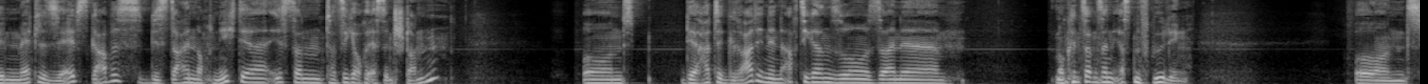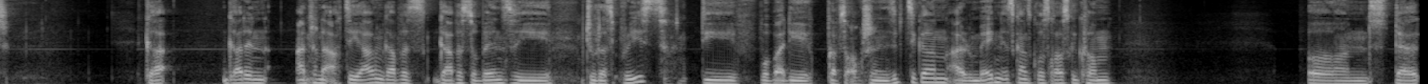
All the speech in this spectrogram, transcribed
den Metal selbst gab es bis dahin noch nicht. Der ist dann tatsächlich auch erst entstanden. Und der hatte gerade in den 80ern so seine, man könnte sagen, seinen ersten Frühling. Und gerade in Anfang der 80er Jahren gab es, gab es so Bands wie Judas Priest, die, wobei die gab es auch schon in den 70ern. Iron Maiden ist ganz groß rausgekommen. Und da,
